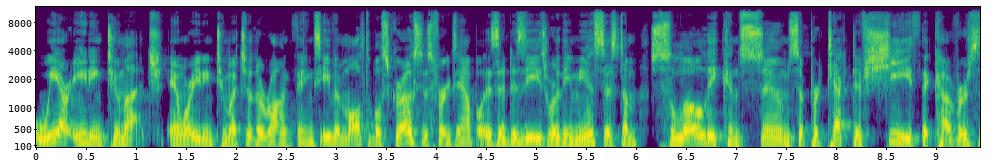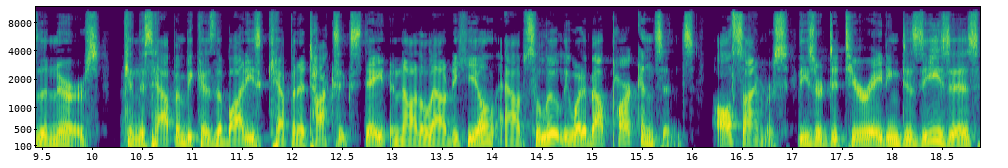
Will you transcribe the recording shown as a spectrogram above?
we are eating too much and we're eating too much of the wrong things. Even multiple sclerosis, for example, is a disease where the immune system slowly consumes the protective sheath that covers the nerves. Can this happen because the body's kept in a toxic state and not allowed to heal? Absolutely. What about Parkinson's? Alzheimer's? These are deteriorating diseases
